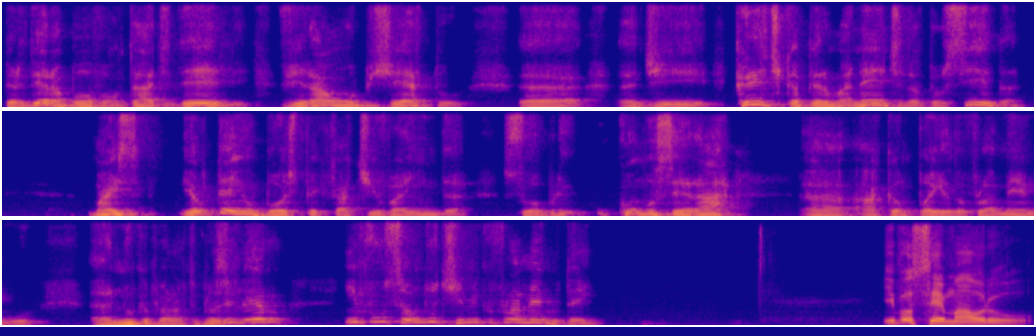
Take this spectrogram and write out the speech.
perder a boa vontade dele, virar um objeto é, de crítica permanente da torcida. Mas eu tenho boa expectativa ainda sobre como será a, a campanha do Flamengo é, no Campeonato Brasileiro, em função do time que o Flamengo tem. E você, Mauro?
